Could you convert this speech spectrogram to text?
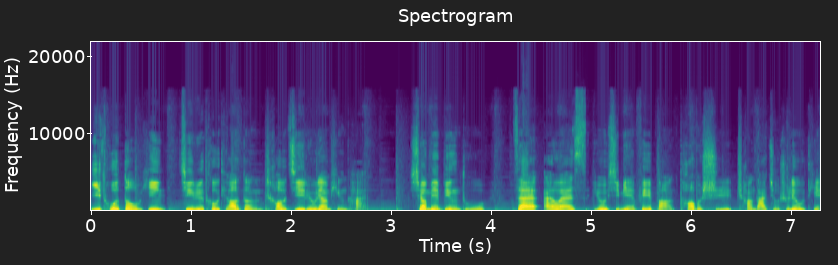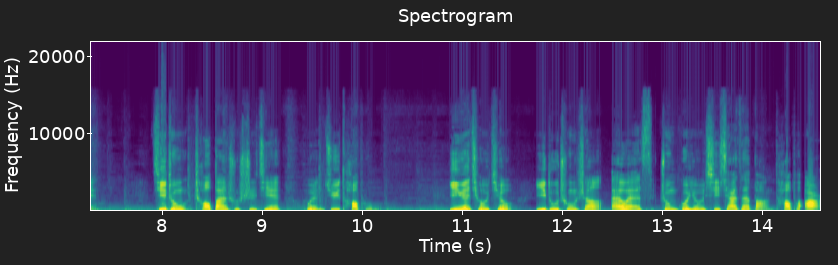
依托抖音、今日头条等超级流量平台，消灭病毒在 iOS 游戏免费榜 Top 十长达九十六天，其中超半数时间稳居 Top 五。音乐球球一度冲上 iOS 中国游戏下载榜 Top 二，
